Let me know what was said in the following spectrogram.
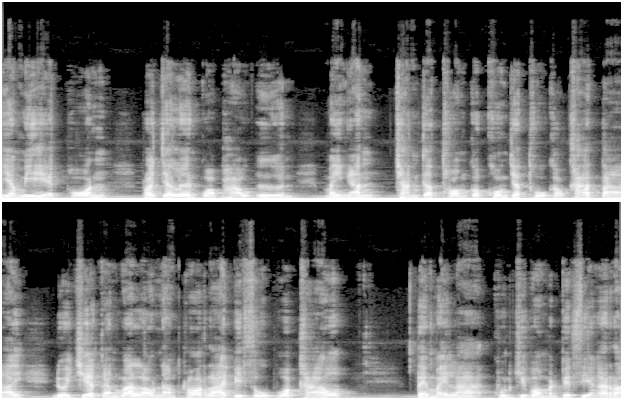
นี้มีเหตุผล เพราะเจริญกว่าเผ่าอื่น ไม่งั้นฉันกับทอมก็คงจะถูกเขาฆ่าตาย โดยเชื่อกันว่าเรานำเคราะห์ร้ายไปสู่พวกเขา แต่ไมล่าคุณคิดว่ามันเป็นเสียงอะไร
